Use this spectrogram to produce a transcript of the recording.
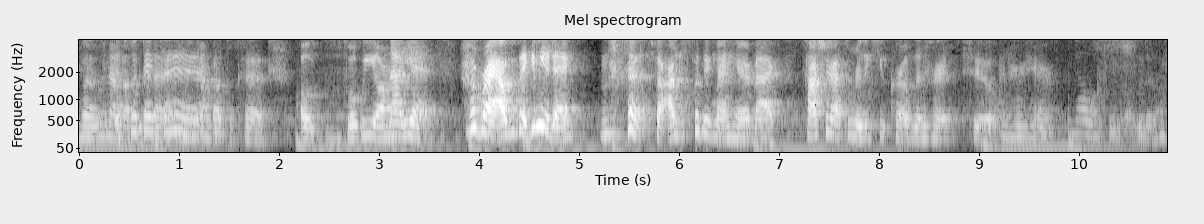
But we're not That's what they cut. said. We're not about to cut. oh, but we are Not yet. right. I was like, give me a day. So I'm just clipping my hair back. Tasha got some really cute curls in hers too, in her hair. now we'll see what we do.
